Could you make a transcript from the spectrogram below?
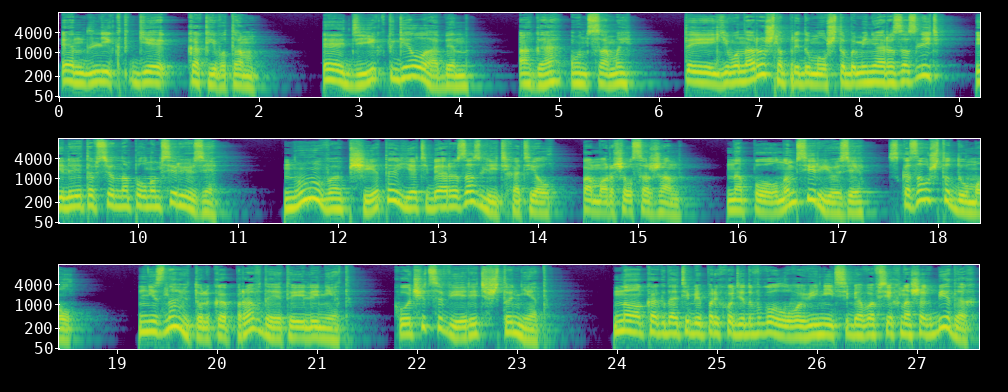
Эндликт Ге... как его там?» «Эдикт Гелабин». «Ага, он самый. Ты его нарочно придумал, чтобы меня разозлить, или это все на полном серьезе?» «Ну, вообще-то я тебя разозлить хотел», – поморщился Жан. «На полном серьезе. Сказал, что думал. Не знаю только, правда это или нет». Хочется верить, что нет. Но когда тебе приходит в голову винить себя во всех наших бедах,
